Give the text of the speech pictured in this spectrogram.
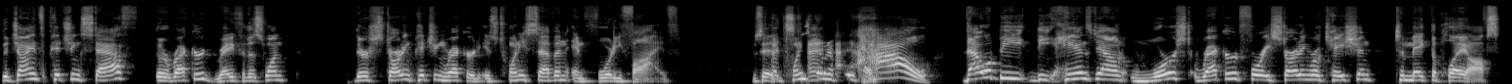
The Giants pitching staff, their record, ready for this one? Their starting pitching record is 27 and 45. You said 27 and eh, 45. How? That would be the hands down worst record for a starting rotation to make the playoffs.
